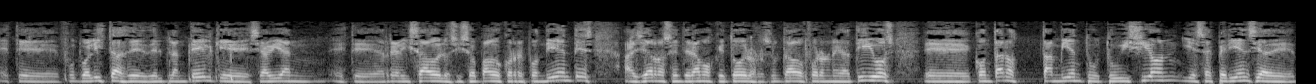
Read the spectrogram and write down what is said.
este, futbolistas del plantel que se habían este, realizado los hisopados correspondientes. Ayer nos enteramos que todos los resultados fueron negativos. Eh, contanos también tu, tu, visión y esa experiencia de,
